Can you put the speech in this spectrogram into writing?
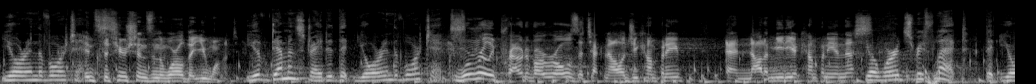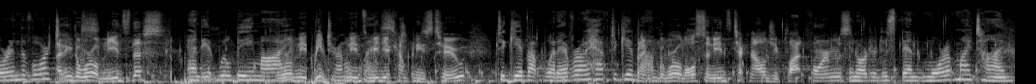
you're in the vortex. institutions in the world that you want. You have demonstrated that you're in the vortex. We're really proud of our role as a technology company and not a media company in this. Your words reflect that you're in the vortex. I think the world needs this. And it will be my The world need- eternal needs media companies too. to give up whatever I have to give But I up think the world also needs technology platforms in order to spend more of my time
